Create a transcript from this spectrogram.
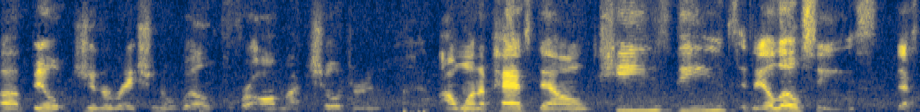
uh, build generational wealth for all my children. I want to pass down keys, deeds, and LLCs. That's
